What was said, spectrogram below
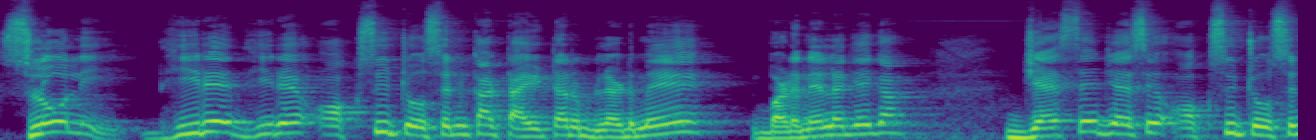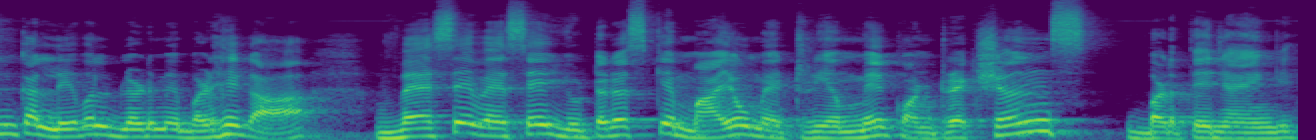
स्लोली धीरे धीरे ऑक्सीटोसिन का टाइटर ब्लड में बढ़ने लगेगा। जैसे जैसे ऑक्सीटोसिन का लेवल ब्लड में बढ़ेगा वैसे वैसे यूटरस के मायोमेट्रियम में कॉन्ट्रेक्शंस बढ़ते जाएँगे।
